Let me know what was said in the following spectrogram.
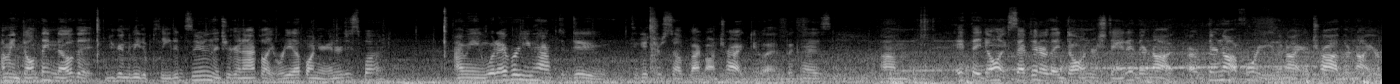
I mean, don't they know that you're going to be depleted soon? That you're going to have to like re up on your energy supply? I mean, whatever you have to do to get yourself back on track, do it because um, if they don't accept it or they don't understand it, they're not they're not for you. They're not your tribe. They're not your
